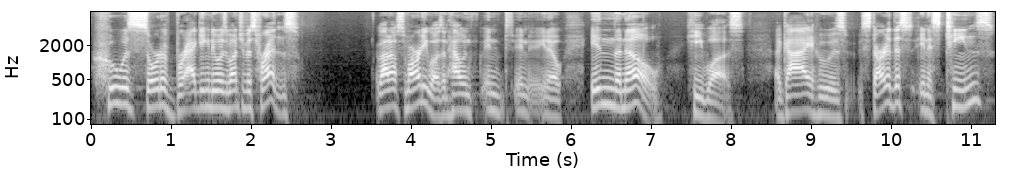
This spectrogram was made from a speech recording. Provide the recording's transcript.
who was sort of bragging to a bunch of his friends about how smart he was and how in, in, in you know in the know he was a guy who's started this in his teens,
